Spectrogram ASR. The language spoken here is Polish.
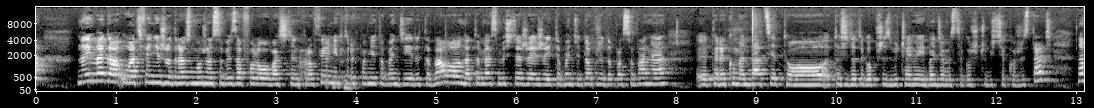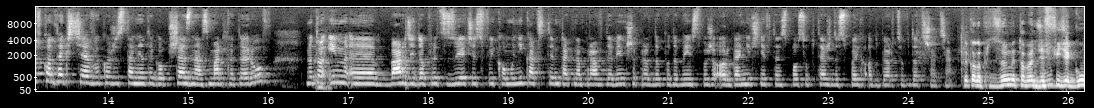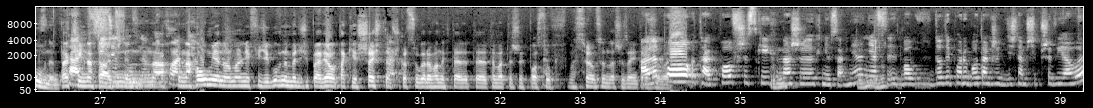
No i mega ułatwienie, że od razu można sobie zafollowować ten profil. Niektórych pewnie to będzie irytowało, natomiast myślę, że jeżeli to będzie dobrze dopasowane, y, te rekomendacje, to, to się do tego przyzwyczajmy i będziemy z tego rzeczywiście korzystać. No w kontekście wykorzystania tego przez nas, marketerów, no to im y, bardziej doprecyzujecie swój komunikat, tym tak naprawdę większe prawdopodobieństwo, że organicznie w ten sposób też do swoich odbiorców dotrzecie. Tylko doprecyzujmy, to będzie w feedzie głównym, tak? Tak, Czyli na, na, głównym, na, dokładnie. na home normalnie w feedzie głównym będzie się pojawiało takie sześć na Tak. przykład sugerowanych te, te, tematycznych postów pasujących do naszych Ale zainteresowań. po, tak, po wszystkich Mhm. naszych newsach, nie? nie w, bo do tej pory było tak, że gdzieś tam się przewijały,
